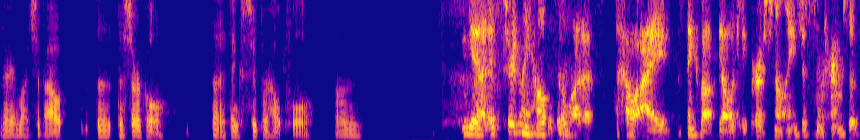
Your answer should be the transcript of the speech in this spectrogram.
very much about the the circle that I think is super helpful. Um, yeah, it certainly helped a lot of how I think about theology personally, just in terms of,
